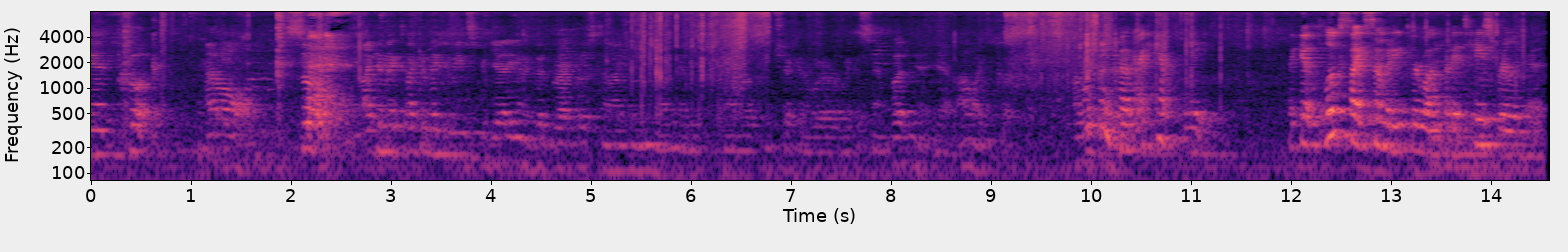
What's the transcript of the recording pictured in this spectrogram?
can't cook at all. So I can make I can make a mean spaghetti and a good breakfast, and I can you know maybe you know, roast some chicken or whatever, make a sandwich. But yeah, yeah, I like to cook. I I wish I can did. cook, I can't plate. Like, it looks like somebody threw up, but it tastes really good.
